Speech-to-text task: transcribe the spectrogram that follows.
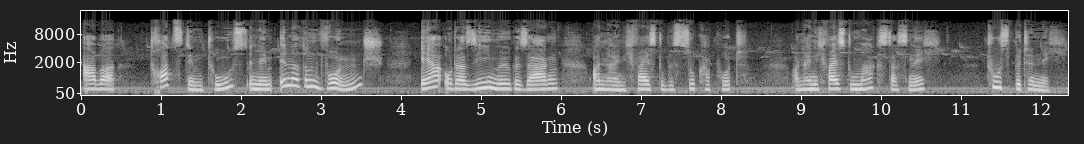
aber trotzdem tust in dem inneren Wunsch, er oder sie möge sagen, oh nein, ich weiß, du bist so kaputt. Oh nein, ich weiß, du magst das nicht. Tu es bitte nicht.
